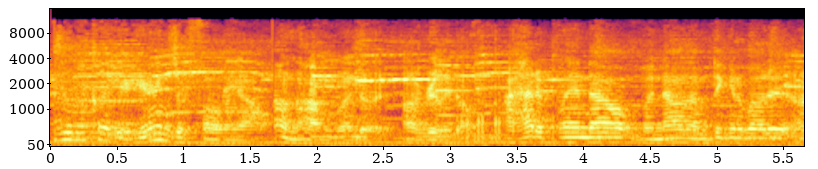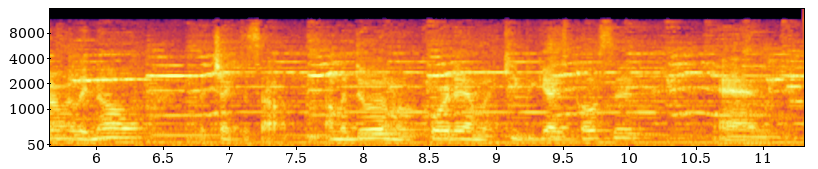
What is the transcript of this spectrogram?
does it look like your earrings are falling out? I don't know how I'm gonna do it. I really don't. I had it planned out, but now that I'm thinking about it, I don't really know. But check this out. I'm gonna do it, I'm gonna record it, I'm gonna keep you guys posted. And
